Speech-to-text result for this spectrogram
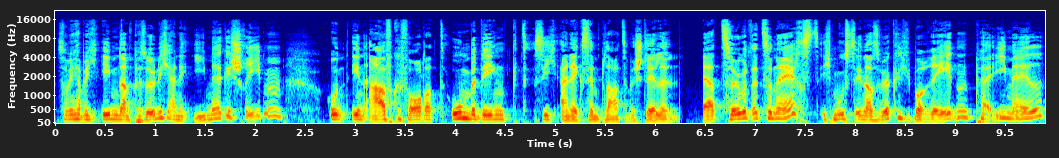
So habe ich ihm dann persönlich eine E-Mail geschrieben und ihn aufgefordert, unbedingt sich ein Exemplar zu bestellen. Er zögerte zunächst, ich musste ihn also wirklich überreden per E-Mail.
